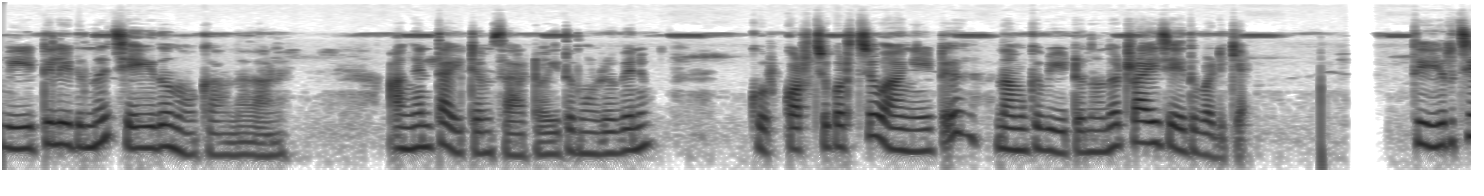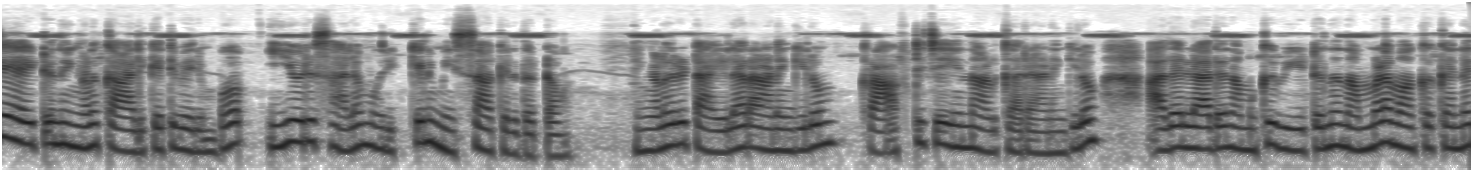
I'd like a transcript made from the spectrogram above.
വീട്ടിലിരുന്ന് ചെയ്തു നോക്കാവുന്നതാണ്. അങ്ങനത്തെ ഐറ്റംസ് ആട്ടോ ഇത് മുഴുവനും. കുറച്ച് കുറച്ച് വാങ്ങിയിട്ട് നമുക്ക് വീട്ടിൽ നിന്ന് ട്രൈ ചെയ്ത് പഠിക്കാം. തീർച്ചയായിട്ടും നിങ്ങൾ കാലിക്കറ്റ് വരുമ്പോൾ ഈ ഒരു സ്ഥലം ഒരിക്കലും മിസ്സാക്കരുത് കേട്ടോ നിങ്ങളൊരു ടൈലർ ആണെങ്കിലും ക്രാഫ്റ്റ് ചെയ്യുന്ന ആൾക്കാരാണെങ്കിലും അതല്ലാതെ നമുക്ക് വീട്ടിൽ നിന്ന് നമ്മളെ മക്കൾക്ക് തന്നെ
